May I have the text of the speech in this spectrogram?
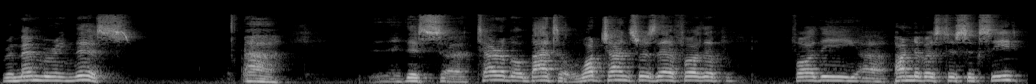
remembering this. Ah, this uh, terrible battle. What chance was there for the for the uh, Pandavas to succeed?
